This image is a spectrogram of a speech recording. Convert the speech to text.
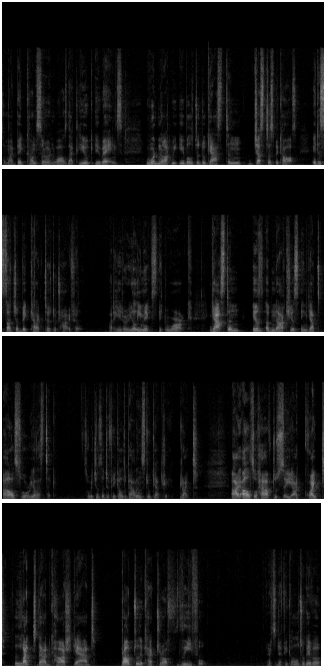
So my big concern mm. was that Luke Evans would not be able to do Gaston justice because it is such a big character to try fill. But he really makes it work. Gaston is obnoxious and yet also realistic. So which is a difficult balance to get right. I also have to say I quite liked that Josh Gad brought to the character of LeFou. It's difficult to give a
